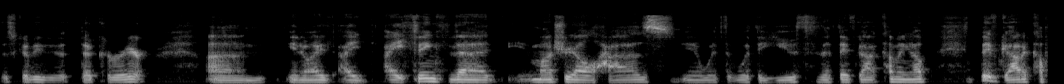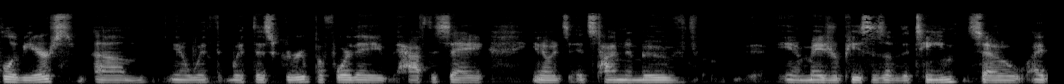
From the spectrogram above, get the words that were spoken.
this, could be the, the career. Um, you know, I, I I think that Montreal has, you know, with with the youth that they've got coming up, they've got a couple of years, um, you know, with with this group before they have to say, you know, it's it's time to move you know major pieces of the team. So I,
